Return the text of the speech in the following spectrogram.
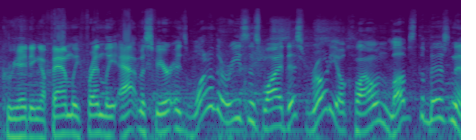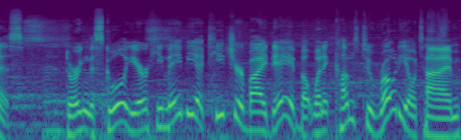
Creating a family friendly atmosphere is one of the reasons why this rodeo clown loves the business. During the school year, he may be a teacher by day, but when it comes to rodeo time,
